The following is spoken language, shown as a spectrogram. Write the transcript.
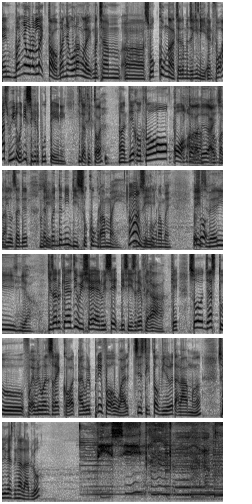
And banyak orang like tau. Banyak orang like macam uh, Sokong lah cara macam gini. And for us we know Ni sihir putih ni. Ni kat TikTok eh? Ha, Dia kata kok TikTok ada IG Reels ada. Dan Okay. benda ni disokong ramai. Ah, Disokong ramai. It's So- very Yeah Kisah Duki SD we share and we said this is red flag ah. Okay. So just to for everyone's record, I will play for a while since TikTok video dia tak lama. So you guys dengar lah dulu. Bisikan roh aku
